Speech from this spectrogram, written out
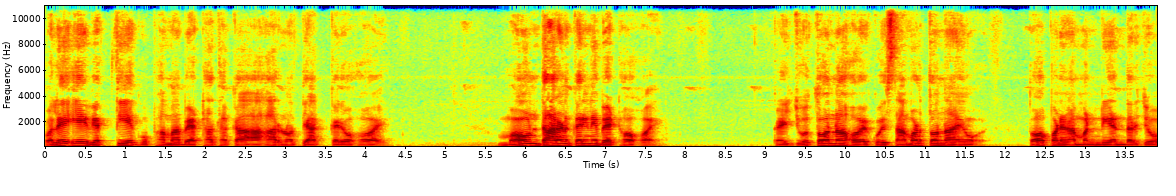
ભલે એ વ્યક્તિએ ગુફામાં બેઠા થકા આહારનો ત્યાગ કર્યો હોય, મૌન ધારણ કરીને બેઠો હોય, કંઈ જોતો ન હોય, કોઈ સાંભળતો ન હોય, તો પણ એના મનની અંદર જો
